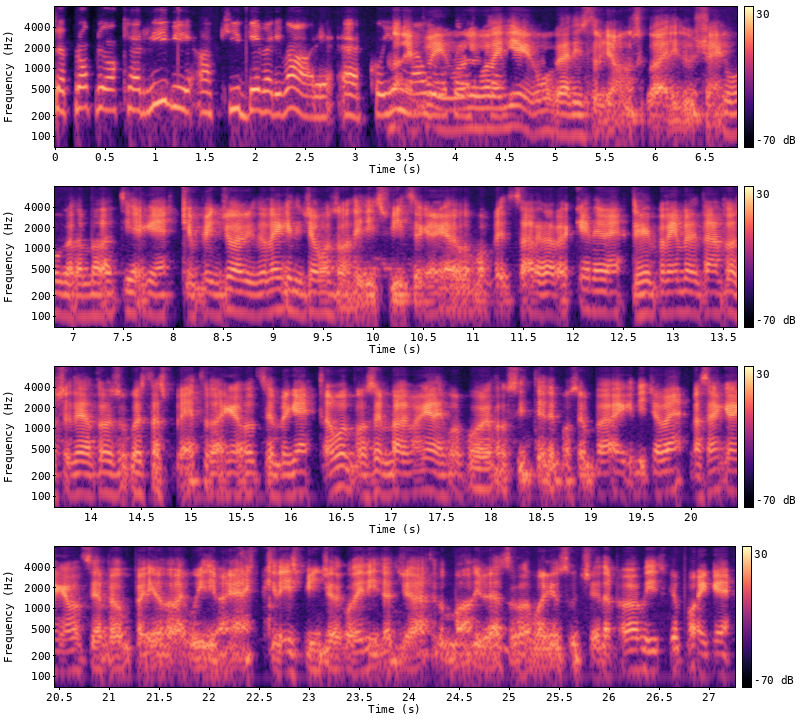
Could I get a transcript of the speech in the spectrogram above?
cioè proprio che arrivi a chi deve arrivare. Ecco, io no, poi volevo vorrei dire comunque la disturbiamo muscolare di Duchenne, comunque una malattia che, che peggiori, non è che diciamo sono degli sfizi che magari uno può pensare, ma perché deve, deve premere tanto l'acceleratore su questo aspetto della carrozzina, perché a voi può sembrare, magari qualcuno che non si intende può sembrare che dice, beh, ma se anche la carrozzina per un periodo la guidi, magari che devi spingere con le dita girate in un modo diverso da quello che succeda, però il rischio poi che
